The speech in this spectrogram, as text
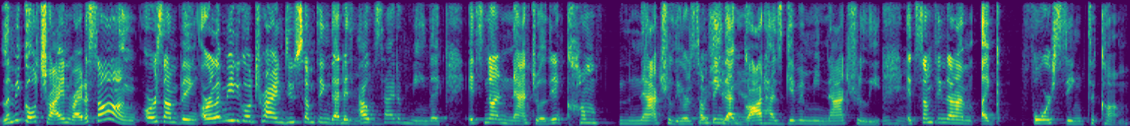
let me go try and write a song or something or let me go try and do something that is Mm. outside of me like it's not natural it didn't come naturally or something that it. Mm-hmm. god has given me naturally it's something that i'm like forcing to come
